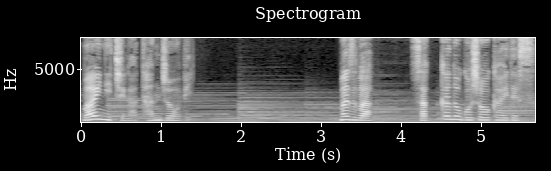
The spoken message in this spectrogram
毎日が誕生日。まずは作家のご紹介です。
